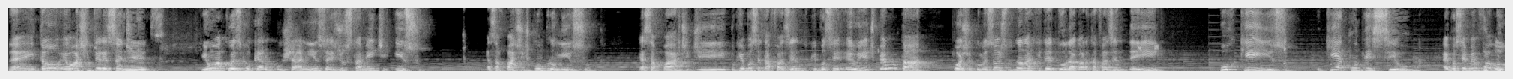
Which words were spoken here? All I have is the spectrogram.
Né? Então, eu acho interessante isso. E uma coisa que eu quero puxar nisso é justamente isso. Essa parte de compromisso, essa parte de. Porque você está fazendo, porque você. Eu ia te perguntar. Poxa, começou estudando arquitetura, agora está fazendo TI. Por que isso? O que aconteceu? Aí você mesmo falou.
